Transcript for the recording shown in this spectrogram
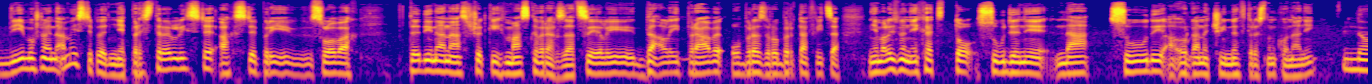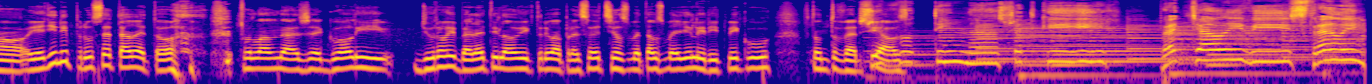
je možno aj na mieste povedať, neprestrelili ste, ak ste pri slovách vtedy na nás všetkých v maskavrách zacieli, dali práve obraz Roberta Fica. Nemali sme nechať to súdenie na súdy a orgány činné v trestnom konaní? No, jediný prúser tam je to, podľa mňa, že kvôli Ďurovi Benetilovi, ktorý ma presvedčil, sme tam zmenili rytmiku v tomto verši. Životy nás všetkých preťali výstrely,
